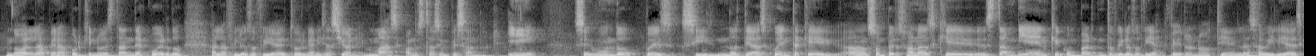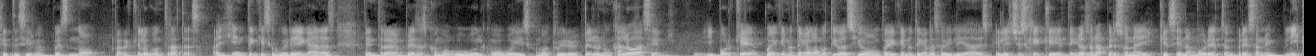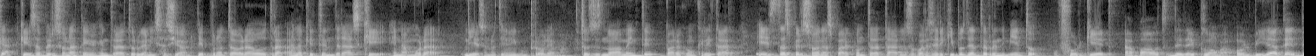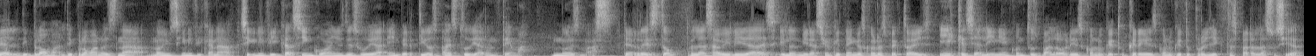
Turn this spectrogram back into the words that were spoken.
No vale la pena porque no están de acuerdo a la filosofía de tu organización, más cuando estás empezando. Y Segundo, pues si no te das cuenta que ah, son personas que están bien, que comparten tu filosofía, pero no tienen las habilidades que te sirven, pues no, ¿para qué lo contratas? Hay gente que se muere de ganas de entrar a empresas como Google, como Waze, como Twitter, pero nunca lo hacen. ¿Y por qué? Puede que no tenga la motivación, puede que no tenga las habilidades. El hecho es que, que tengas una persona ahí que se enamore de tu empresa no implica que esa persona tenga que entrar a tu organización. De pronto habrá otra a la que tendrás que enamorar y eso no tiene ningún problema. Entonces, nuevamente, para concretar, estas personas, para contratarlos o para hacer equipos de alto rendimiento, forget about the diploma. Olvídate del diploma. El diploma no es nada, no significa nada. Significa cinco años de su vida invertidos a estudiar un tema. No es más. De resto, las habilidades y la admiración que tengas con respecto a ellos y que se alineen con tus valores, con lo que tú crees, con lo que tú proyectas para la sociedad.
